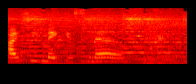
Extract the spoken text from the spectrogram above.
I see make it snow.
